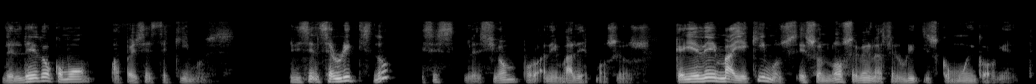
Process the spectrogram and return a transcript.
del dedo como aparece este equimosis. Y dicen celulitis, ¿no? Esa es lesión por animales mociosos. Que hay edema y equimos, eso no se ve en la celulitis común y corriente.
